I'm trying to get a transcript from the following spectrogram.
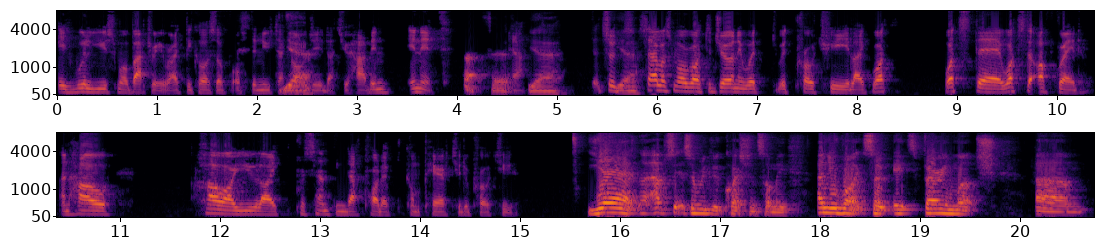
it will use more battery right because of, of the new technology that you have in in it That's it. Yeah. Yeah. so Yeah. tell us more about the journey with with pro 3 like what what's the what's the upgrade and how how are you like presenting that product compared to the pro 2 Yeah, absolutely. It's a really good question, Tommy. And you're right. So it's very much um,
